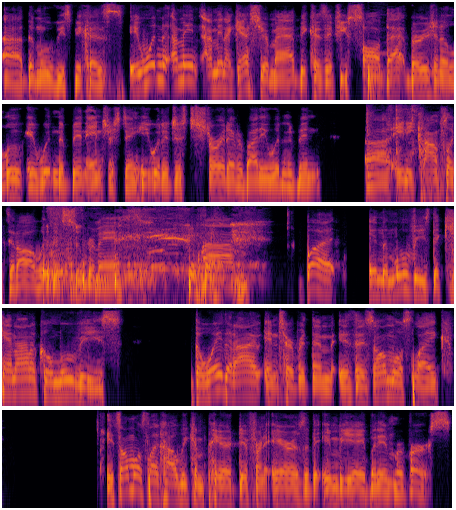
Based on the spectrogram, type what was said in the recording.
uh, the movies because it wouldn't. I mean, I mean, I guess you're mad because if you saw that version of Luke, it wouldn't have been interesting. He would have just destroyed everybody. It wouldn't have been uh, any conflict at all. It would have been Superman. Um, but in the movies, the canonical movies, the way that I interpret them is there's almost like it's almost like how we compare different eras of the NBA, but in reverse.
